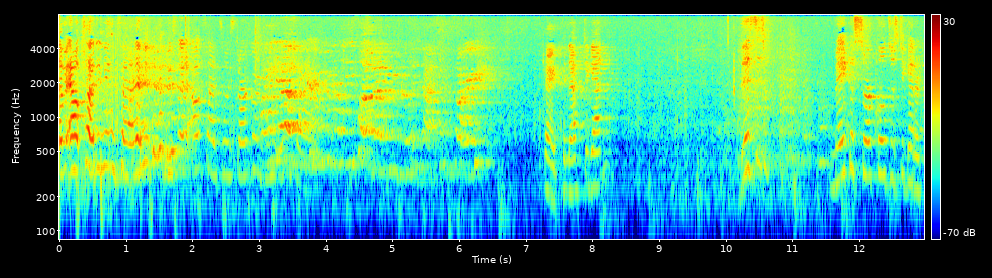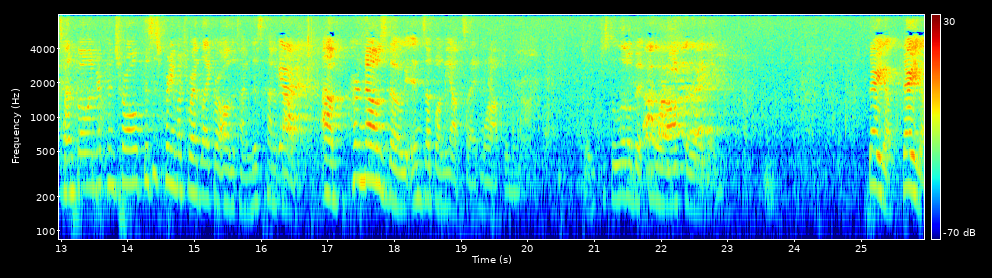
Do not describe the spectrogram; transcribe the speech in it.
of outside and inside. You said outside, so I start going to the inside. really slow and I'm really fast. I'm sorry. Okay, connect again. This is make a circle just to get her tempo under control. This is pretty much where I'd like her all the time. This kind of Yeah. power. Um, her nose though ends up on the outside more often than not. So just a little bit more off the right leg. There you go. There you go.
